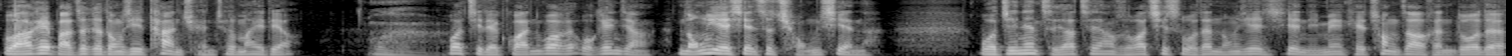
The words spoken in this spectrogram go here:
我还可以把这个东西碳权就卖掉。哇！我记得关我我跟你讲，农业县是穷县呐。我今天只要这样子的话，其实我在农业县里面可以创造很多的。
